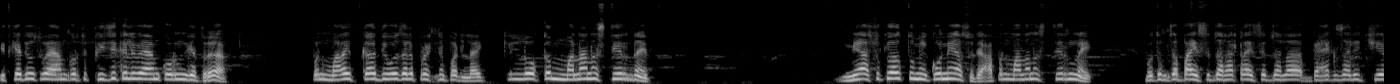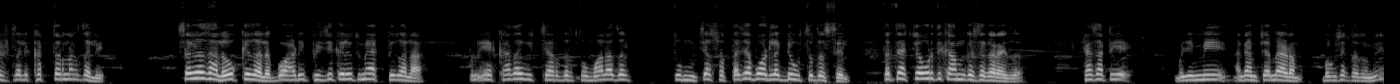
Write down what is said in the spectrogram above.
इतक्या दिवस व्यायाम करतो फिजिकली व्यायाम करून घेतो हा. पण मला इतका दिवस झाला प्रश्न पडलाय की लोक मनानं स्थिर नाहीत. मी असू किंवा तुम्ही कोणी असू द्या आपण मनानं स्थिर नाही. मग तुमचा बायसेप झाला ट्रायसेप झाला बॅक झाली चेस्ट झाली खतरनाक झाली. सगळं झालं ओके झालं. बॉडी फिजिकली तुम्ही ॲक्टिव्ह झाला. पण एखादा विचार जर तुम्हाला जर तुमच्या स्वतःच्या बॉडीला डिवचत असेल तर त्याच्यावरती काम कसं करायचं? ह्यासाठी म्हणजे मी आणि आमच्या मॅडम बघू शकता तुम्ही?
